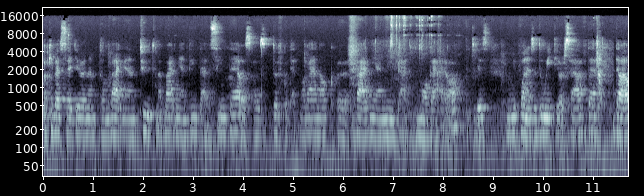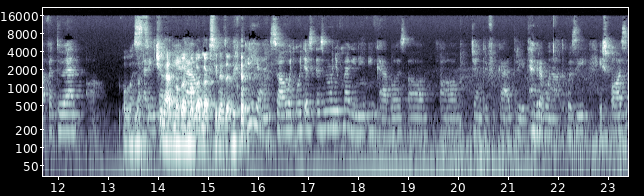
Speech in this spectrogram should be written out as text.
aki vesz egy, uh, nem tudom, bármilyen tűt, meg bármilyen tintát szinte, az, az döfködhet magának uh, bármilyen mintát magára. Tehát, hogy ez mondjuk van ez a do it yourself, de, de alapvetően magadnak, Szerintem csináld magad, magadnak színezed. Igen, igen szóval, hogy, hogy ez, ez mondjuk megint inkább az a, a gentrifikált rétegre vonatkozik, és az,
